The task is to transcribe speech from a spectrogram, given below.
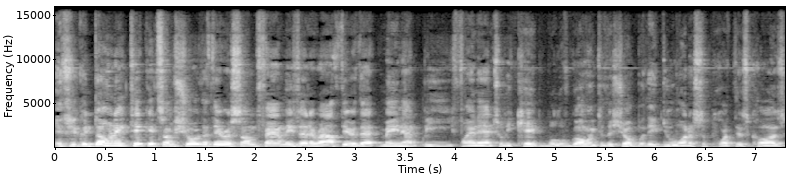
If you could donate tickets, I'm sure that there are some families that are out there that may not be financially capable of going to the show, but they do want to support this cause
